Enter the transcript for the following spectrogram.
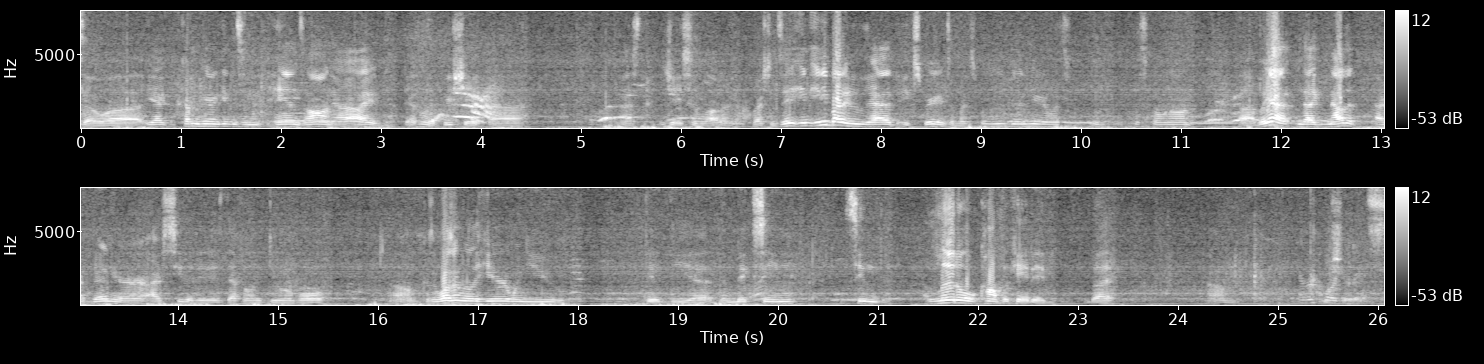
So uh, yeah, coming here and getting some hands-on, uh, I definitely appreciate. Uh, Jason a lot of questions. Any, anybody who had experience, I'm like, what are you doing here? What's what's going on? Uh, but yeah, like now that I've been here, I see that it is definitely doable. Because it wasn't really here when you did the uh, the mixing. It seemed a little complicated, but um, I'm sure it's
